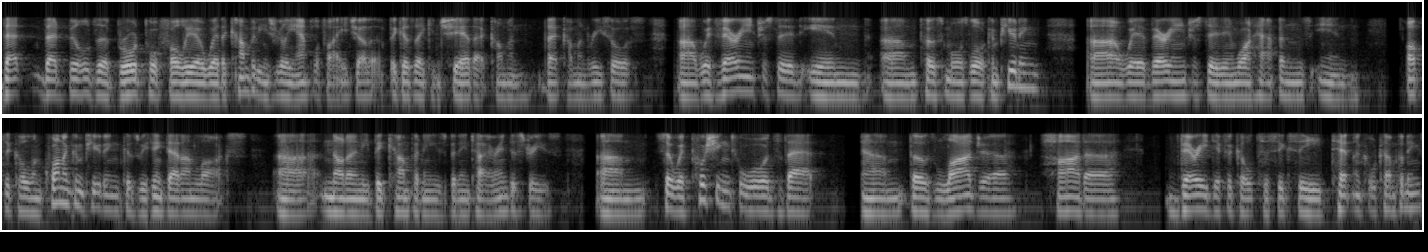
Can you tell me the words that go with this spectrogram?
That that builds a broad portfolio where the companies really amplify each other because they can share that common that common resource. Uh, we're very interested in um, post Moore's law computing. Uh, we're very interested in what happens in optical and quantum computing because we think that unlocks uh, not only big companies but entire industries. Um, so we're pushing towards that um, those larger, harder, very difficult to succeed technical companies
